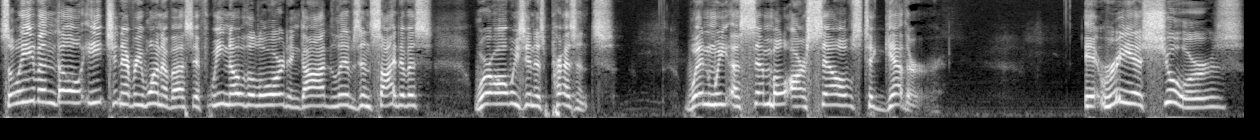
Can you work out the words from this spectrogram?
So, even though each and every one of us, if we know the Lord and God lives inside of us, we're always in His presence when we assemble ourselves together, it reassures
